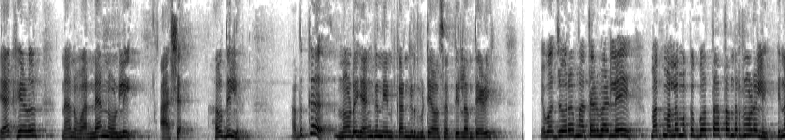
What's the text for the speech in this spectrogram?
ಯಾಕೆ ಹೇಳು? ನಾನು ಒನ್ನೇ ನೋಡ್ಲಿ. ಆಶೆ. ಹೌದಿಲ್ಲ? ಅದಕ್ಕೆ ನೋಡಿ ಹೆಂಗೆ ನೀನು ಕಂಡಿಡ್ಬಿಟ್ಟು ಯಾವ ಸತ್ತಿಲ್ಲ ಅಂತೇಳಿ. ಇವತ್ತು ಜೋರ ಮಾತಾಡಬೇಡ್ಲಿ. ಮತ್ತೆ ಮಲ್ಲಮ್ಮಕ್ಕ ಮಕ್ಕ ಗೊತ್ತಾತಂದ್ರೆ ನೋಡಲಿ. ಇನ್ನ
